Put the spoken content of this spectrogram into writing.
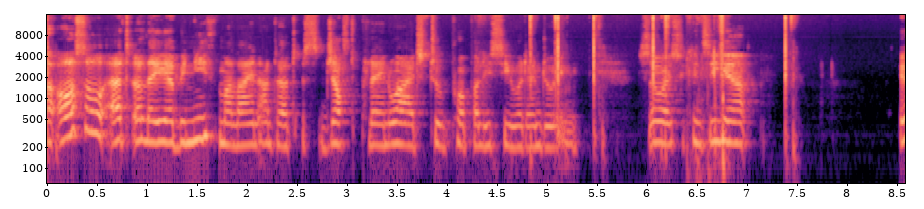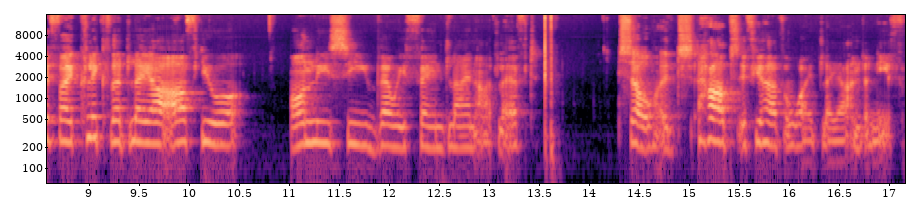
I also add a layer beneath my line art that is just plain white to properly see what I'm doing. So as you can see here, if I click that layer off, you only see very faint line art left. So it helps if you have a white layer underneath.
